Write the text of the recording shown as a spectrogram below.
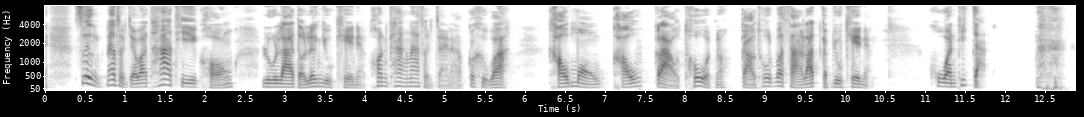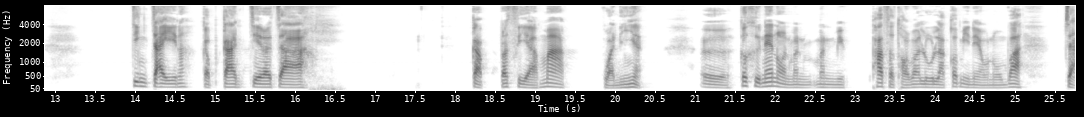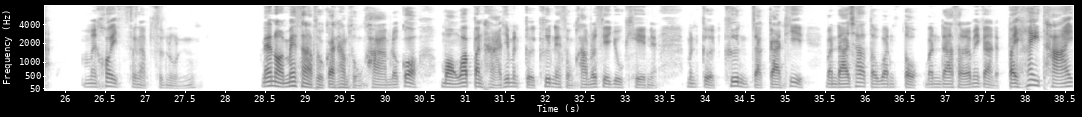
ซึ่งน่าสนใจว่าท่าทีของลูลาต่อเรื่องยูเครนเนี่ยค่อนข้างน่าสนใจนะครับ ก็คือว่าเขามองเขากล่าวโทษเนาะกล่าวโทษว่าสหรัฐกับยูเครนเนี่ยควรที่จะจริงใจนะกับการเจรจา กับรัสเซียมากกว่านี้อะเออ ก็คือแน่นอนมันมันมีภาพสะท้อนว่าลูลักก็มีแนวโน้มว่า จะไม่ค่อยสนับสนุน แน่นอนไม่สนับสนุนการทำสงคราม แล้วก็มองว่าปัญหาที่มันเกิดขึ้นในสงครามรัสเซียยูเครนเนี่ยมันเกิดขึ้นจากการที่บรรดาชาติตะวันตก บรรดาสหรัฐอเมริกาไปให้ท้าย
